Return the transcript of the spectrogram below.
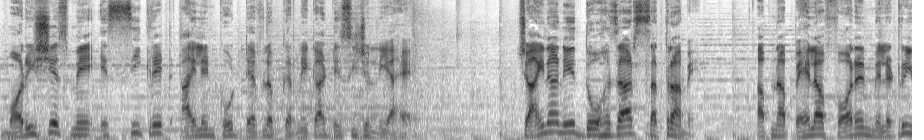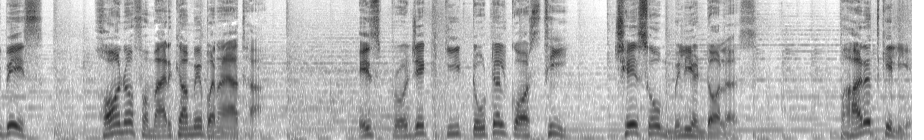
मॉरिशियस में इस सीक्रेट आइलैंड को डेवलप करने का डिसीज़न लिया है। चाइना ने 2017 में अपना पहला foreign military base horn of America में बनाया था। इस प्रोजेक्ट की टोटल कॉस्ट थी 600 मिलियन डॉलर्स। भारत के लिए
